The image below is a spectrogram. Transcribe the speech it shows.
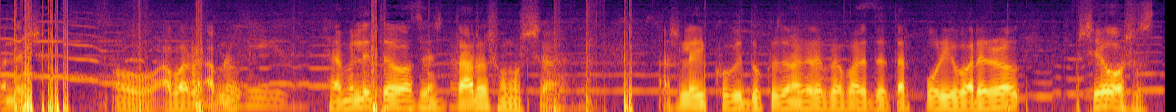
মানে ও আবার আপনার। ফ্যামিলিতেও আছে তারও সমস্যা। হ্যাঁ, হ্যাঁ। আসলে এই খুবই দুঃখজনক একটা ব্যাপার যে তার পরিবারেরও সেও অসুস্থ।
